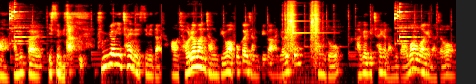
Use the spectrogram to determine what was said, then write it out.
아, 장비빨 있습니다. 분명히 차이는 있습니다. 어, 저렴한 장비와 고가의 장비가 한 10배 정도 가격이 차이가 납니다. 어마어마하게 나죠.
